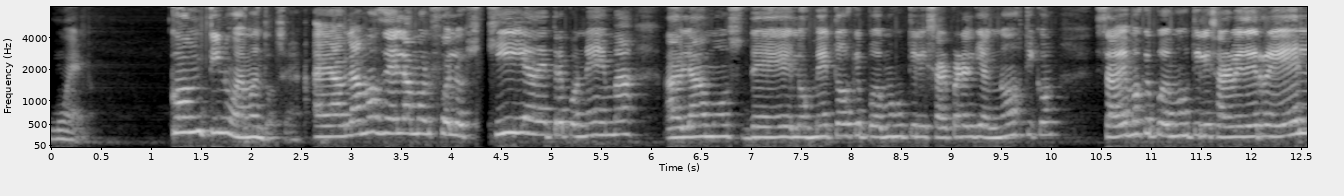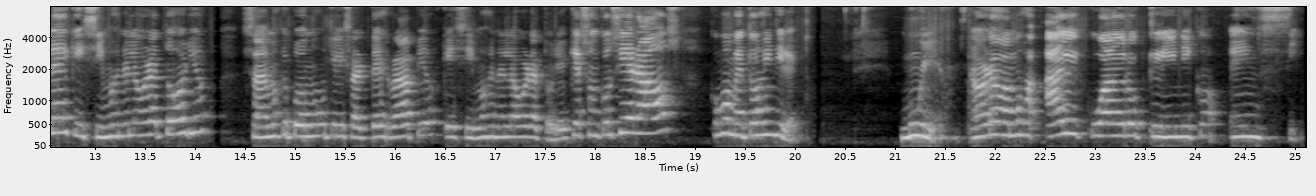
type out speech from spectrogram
Bueno. Continuemos entonces. Eh, hablamos de la morfología de treponema, hablamos de los métodos que podemos utilizar para el diagnóstico. Sabemos que podemos utilizar BDRL que hicimos en el laboratorio. Sabemos que podemos utilizar test rápidos que hicimos en el laboratorio y que son considerados como métodos indirectos. Muy bien. Ahora vamos al cuadro clínico en sí.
